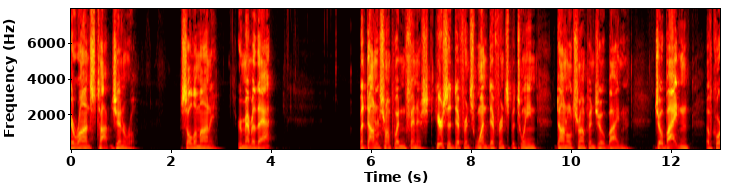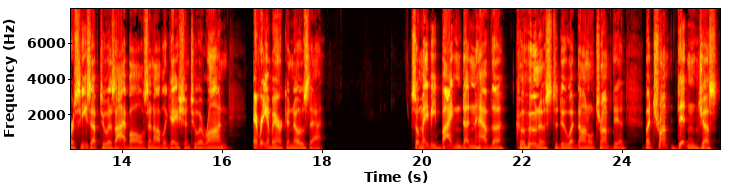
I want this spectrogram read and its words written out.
Iran's top general, Soleimani. Remember that? But Donald Trump wasn't finished. Here's the difference one difference between Donald Trump and Joe Biden. Joe Biden, of course, he's up to his eyeballs in obligation to Iran. Every American knows that. So maybe Biden doesn't have the kahunas to do what Donald Trump did. But Trump didn't just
